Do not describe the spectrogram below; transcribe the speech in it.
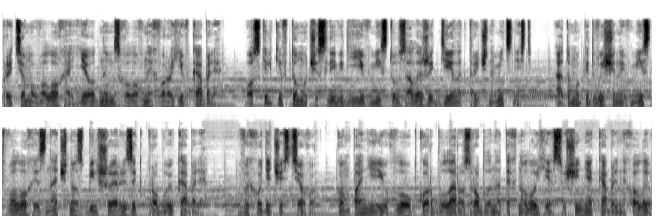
При цьому волога є одним з головних ворогів кабеля, оскільки в тому числі від її вмісту залежить діелектрична міцність, а тому підвищений вміст вологи значно збільшує ризик пробою кабеля. Виходячи з цього, компанією Globcore була розроблена технологія сушіння кабельних олив,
